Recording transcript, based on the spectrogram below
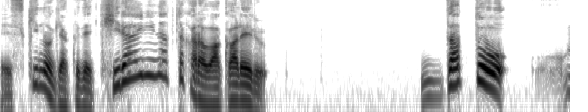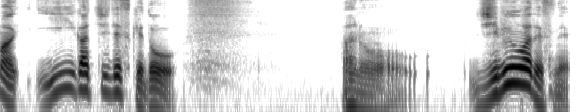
え好きの逆で嫌いになったから別れるだと、まあ、言いがちですけど、あの、自分はですね、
